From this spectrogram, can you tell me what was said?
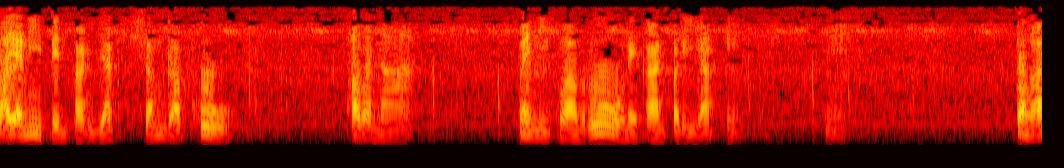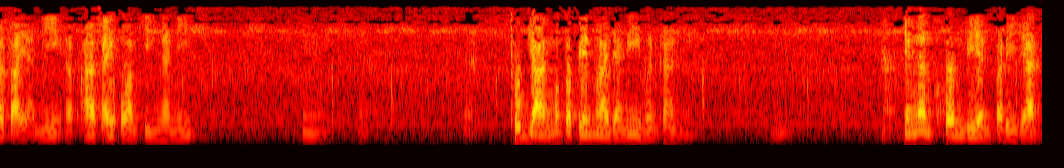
ศัยอันนี้เป็นปริยัติสำหรับผู้ภาวนา ไม่มีความรู้ในการปริยัตินี่ต้องอาศัยอันนี้ครับ อาศัยความจริงอันนี้ทุกอย่างมันก็เป็นมาอย่างนี้เหมือนกัน อย่างนั้นคนเรียนปริยัติ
